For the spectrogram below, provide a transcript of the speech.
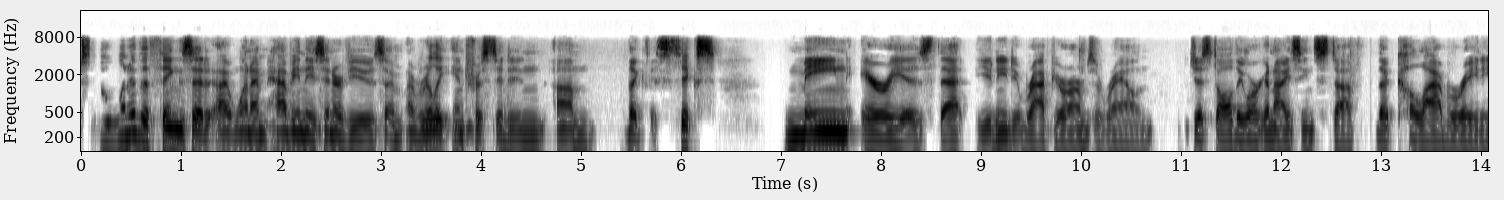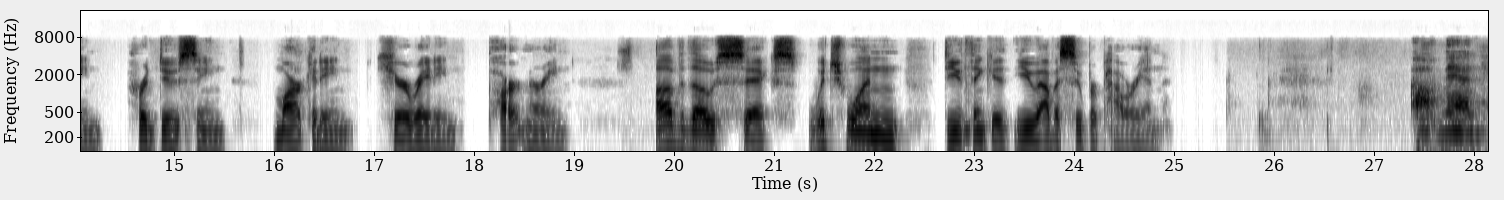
So one of the things that I, when I'm having these interviews, I'm, I'm really interested in um, like the six main areas that you need to wrap your arms around. Just all the organizing stuff, the collaborating, producing, marketing, curating, partnering. Of those six, which one do you think it, you have a superpower in? Oh man,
